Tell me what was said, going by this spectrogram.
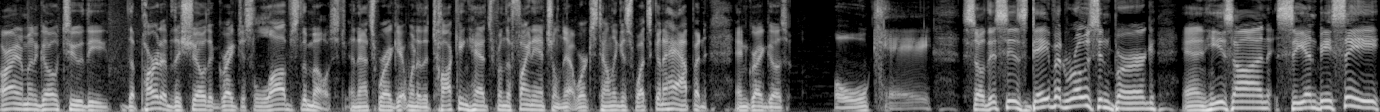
All right, I'm going to go to the the part of the show that Greg just loves the most, and that's where I get one of the talking heads from the financial networks telling us what's going to happen, and Greg goes, Okay. So this is David Rosenberg, and he's on CNBC,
